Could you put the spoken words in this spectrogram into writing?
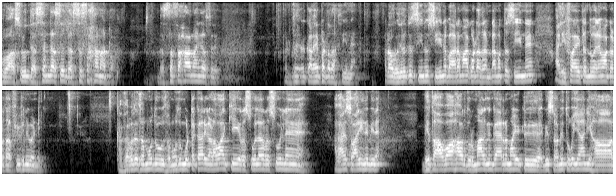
വാസു ദസന്റെ അസ് ദസ്സസഹ എന്നാട്ടോ ദസ്സസഹ എന്നാണ് അസ് കളയപ്പെട്ടതാ സീനെ. അവിടെ ഉപരിലത്ത് സീനു സീനെ ഭാരമാക്കട്ടെ രണ്ടാമത്തെ സീനെ അലിഫായിട്ട് എന്ത് വരമാക്കട്ടെ തഫീഫിന് വേണ്ടി. കഥപത് സമൂതു സമൂതും കൂട്ടക്കാർ കളവാക്കി റസൂല റസൂലിനെ അതായത് സ്വാലി നബിനെ. ബി താവാഹ ഒരു ദുർമാർഗം കാരണമായിട്ട് ബി സബി തുയ്യാനിഹാൻ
